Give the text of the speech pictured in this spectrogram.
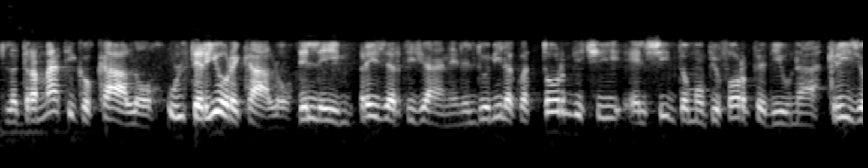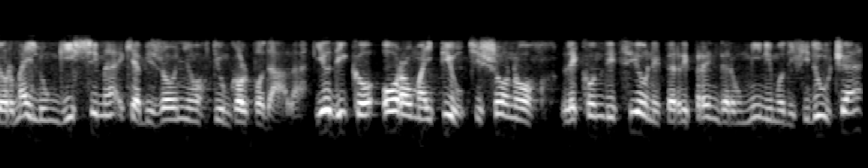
Il drammatico calo, ulteriore calo delle imprese artigiane nel 2014 è il sintomo più forte di una crisi ormai lunghissima che ha bisogno di un colpo d'ala. Io dico ora o mai più, ci sono le condizioni per riprendere un minimo di fiducia,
